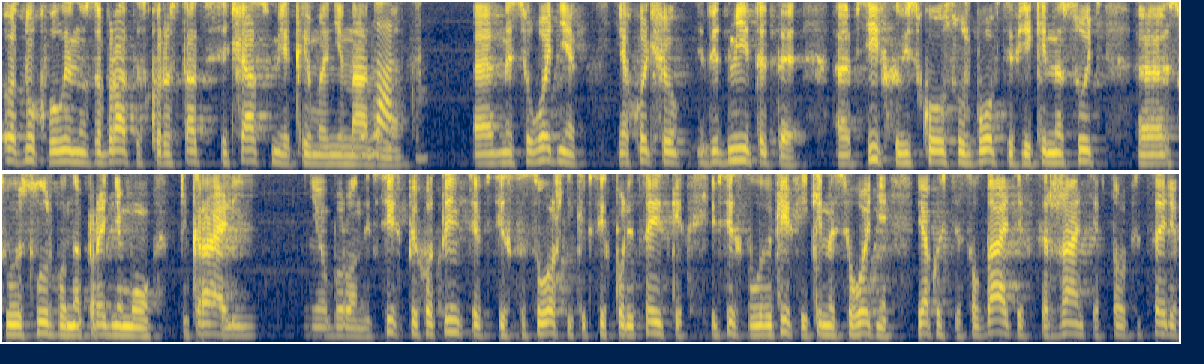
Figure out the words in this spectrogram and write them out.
одну хвилину забрати, скористатися часом, який мені Будь надано. ласка. Е, на сьогодні я хочу відмітити е, всіх військовослужбовців, які несуть е, свою службу на передньому краї лінії оборони, всіх піхотинців, всіх ССОшників, всіх поліцейських і всіх силовиків, які на сьогодні в якості солдатів, сержантів та офіцерів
